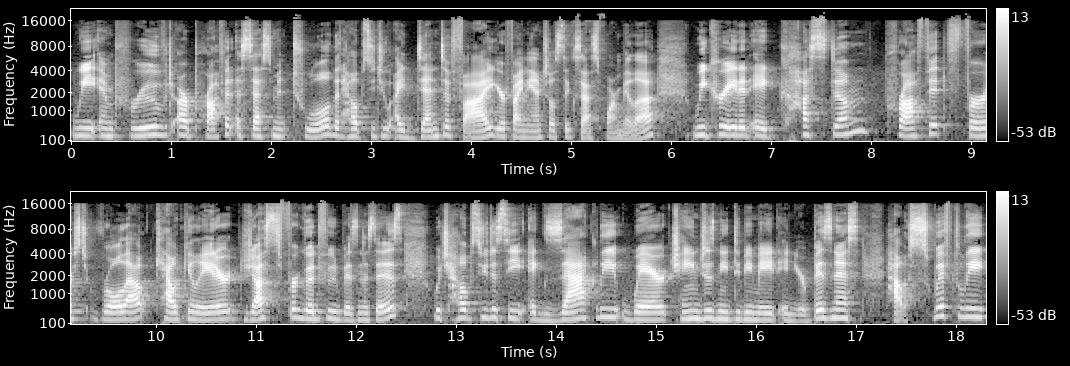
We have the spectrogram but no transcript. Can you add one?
We improved our profit assessment tool that helps you to identify your financial success formula. We created a custom profit first rollout calculator just for good food businesses, which helps you to see exactly where changes need to be made in your business, how swiftly,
